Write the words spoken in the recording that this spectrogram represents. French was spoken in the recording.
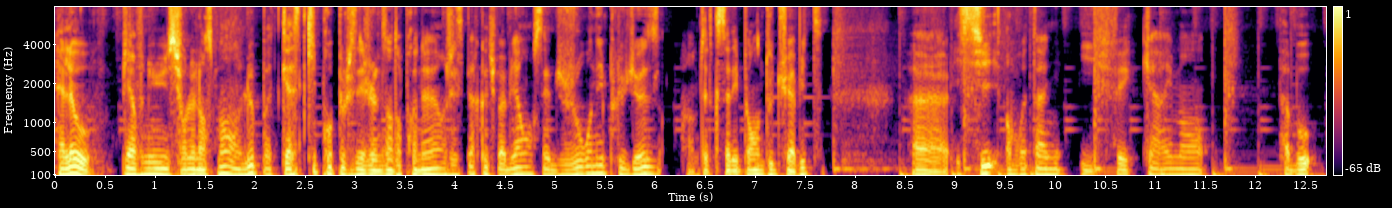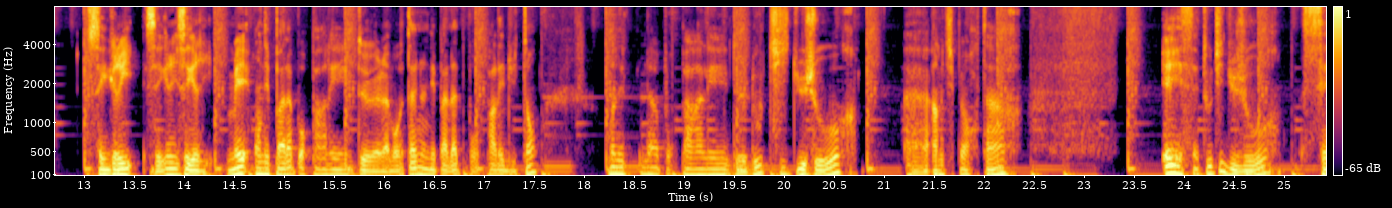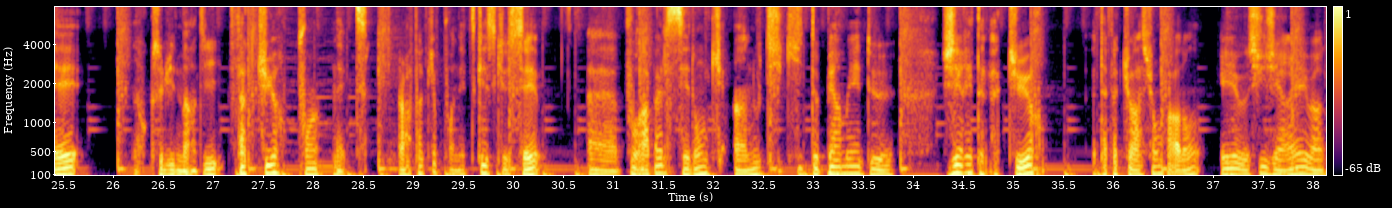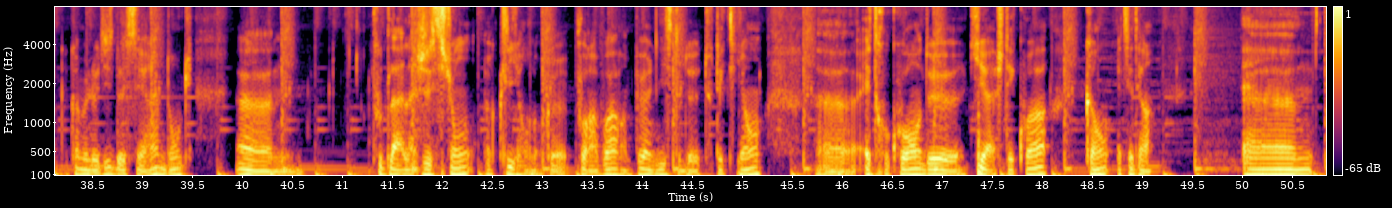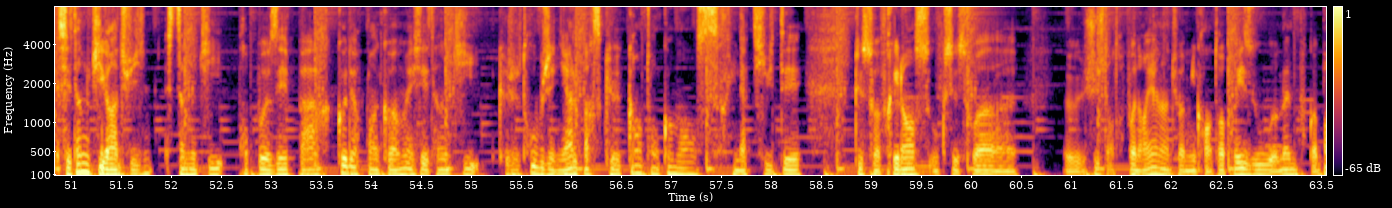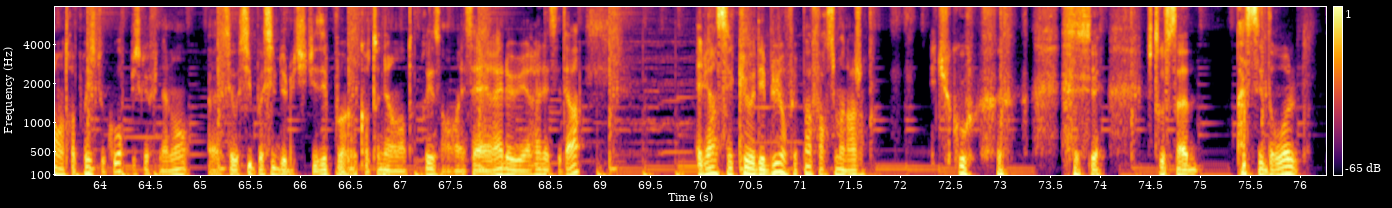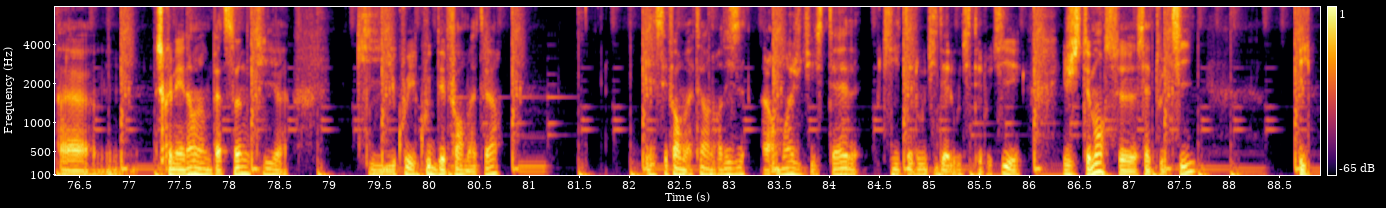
Hello, bienvenue sur le lancement, le podcast qui propulse les jeunes entrepreneurs. J'espère que tu vas bien en cette journée pluvieuse. Peut-être que ça dépend d'où tu habites. Euh, ici, en Bretagne, il fait carrément pas beau. C'est gris, c'est gris, c'est gris. Mais on n'est pas là pour parler de la Bretagne, on n'est pas là pour parler du temps. On est là pour parler de l'outil du jour, euh, un petit peu en retard. Et cet outil du jour, c'est donc celui de mardi, facture.net. Alors facture.net, qu'est-ce que c'est? Euh, Pour rappel, c'est donc un outil qui te permet de gérer ta facture, ta facturation, pardon, et aussi gérer, ben, comme le disent, le CRM, donc euh, toute la, gestion euh, client. Donc pour avoir un peu une liste de tous tes clients, être au courant de qui a acheté quoi, quand, etc. C'est un outil gratuit, c'est un outil proposé par coder.com et c'est un outil que je trouve génial parce que quand on commence une activité, que ce soit freelance ou que ce soit euh, euh, juste entrepreneurial, hein, tu vois, micro-entreprise ou même pourquoi pas entreprise tout court, puisque finalement c'est aussi possible de l'utiliser pour quand on est en entreprise, en SARL, EURL, etc. Eh bien, c'est qu'au début, on fait pas forcément d'argent. Et du coup, je trouve ça assez drôle. je connais énormément de personnes qui qui du coup écoutent des formateurs. Et ces formateurs leur disent Alors moi j'utilise tel outil, tel outil, tel outil, tel outil. Et justement, cet outil,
